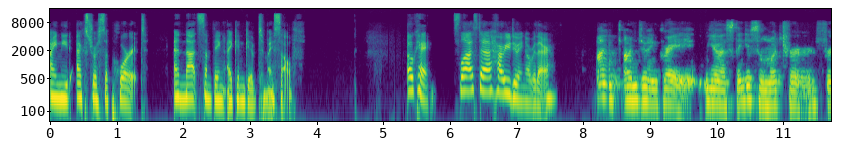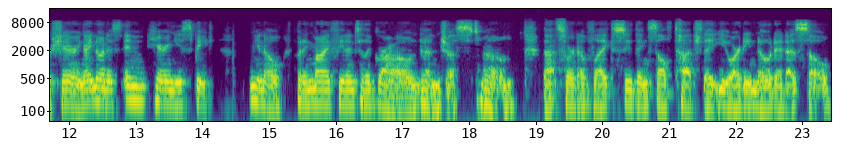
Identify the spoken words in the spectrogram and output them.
I need extra support. And that's something I can give to myself. Okay, Solasta, how are you doing over there? I'm I'm doing great. Yes, thank you so much for for sharing. I noticed in hearing you speak, you know, putting my feet into the ground and just um, that sort of like soothing self-touch that you already noted as so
